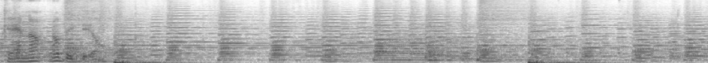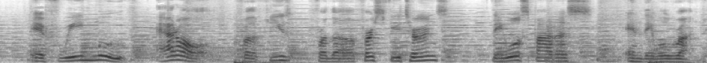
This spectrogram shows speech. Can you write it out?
Okay, no, no big deal. If we move at all for the few for the first few turns, they will spot us and they will run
